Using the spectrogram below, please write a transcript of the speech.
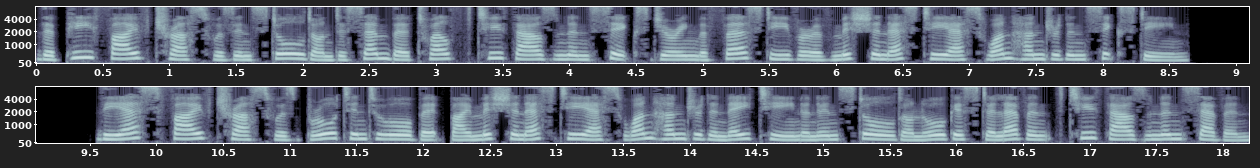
The P5 truss was installed on December 12, 2006 during the first EVA of mission STS-116. The S5 truss was brought into orbit by mission STS-118 and installed on August 11, 2007.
